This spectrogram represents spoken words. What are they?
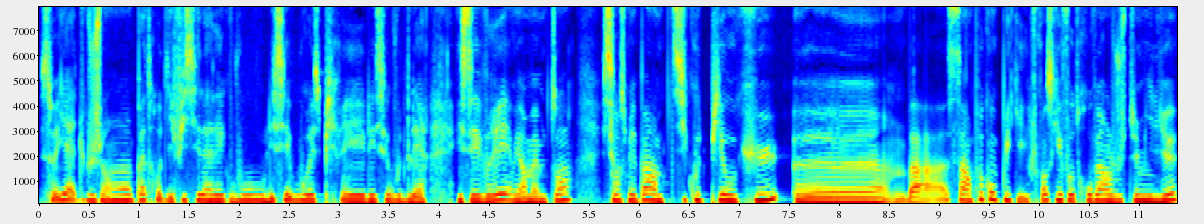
soyez indulgent, pas trop difficile avec vous, laissez-vous respirer, laissez-vous de l'air. Et c'est vrai, mais en même temps, si on se met pas un petit coup de pied au cul, euh, bah c'est un peu compliqué. Je pense qu'il faut trouver un juste milieu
